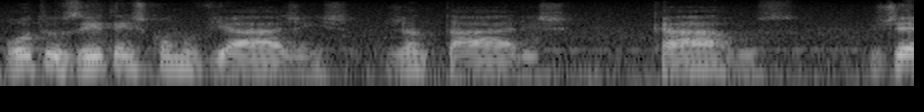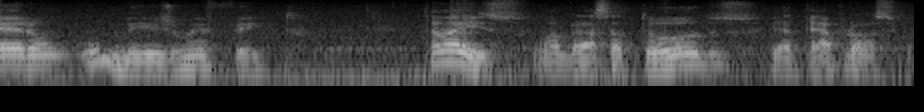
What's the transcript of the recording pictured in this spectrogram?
Outros itens como viagens, jantares, carros geram o mesmo efeito. Então é isso. Um abraço a todos e até a próxima.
